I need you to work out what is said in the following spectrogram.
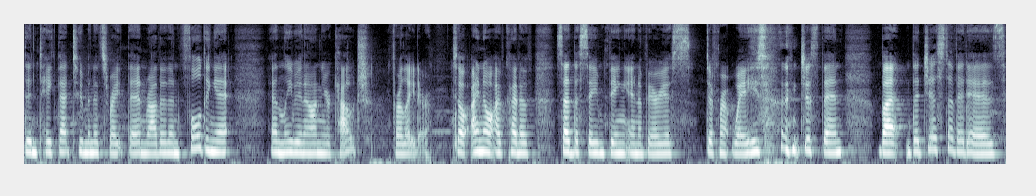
then take that two minutes right then rather than folding it and leaving it on your couch for later. So I know I've kind of said the same thing in a various different ways just then, but the gist of it is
